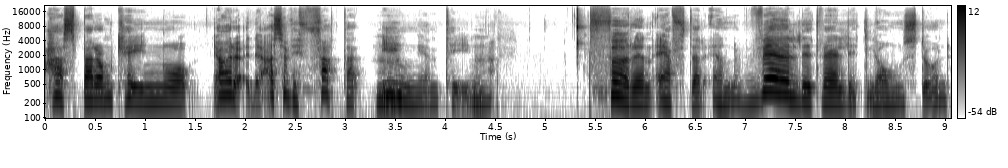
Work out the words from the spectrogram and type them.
haspar omkring och ja, alltså vi fattar Mm. ingenting. Mm. Förrän efter en väldigt, väldigt lång stund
